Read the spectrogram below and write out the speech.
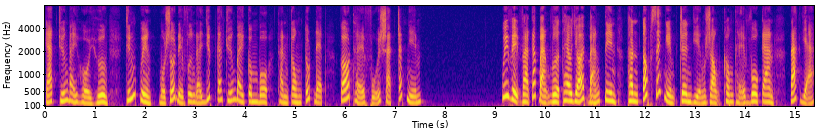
các chuyến bay hồi hương. Chính quyền một số địa phương đã giúp các chuyến bay combo thành công tốt đẹp, có thể phủi sạch trách nhiệm. Quý vị và các bạn vừa theo dõi bản tin Thần tốc xét nghiệm trên diện rộng không thể vô can, tác giả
